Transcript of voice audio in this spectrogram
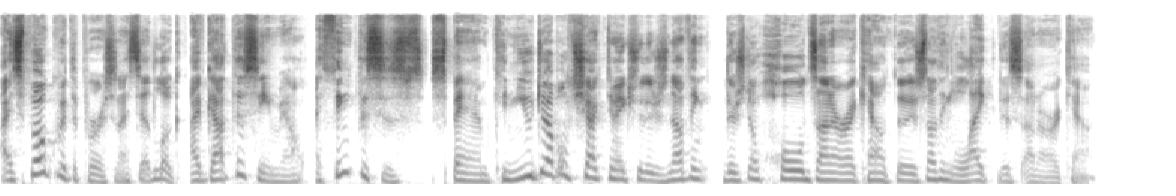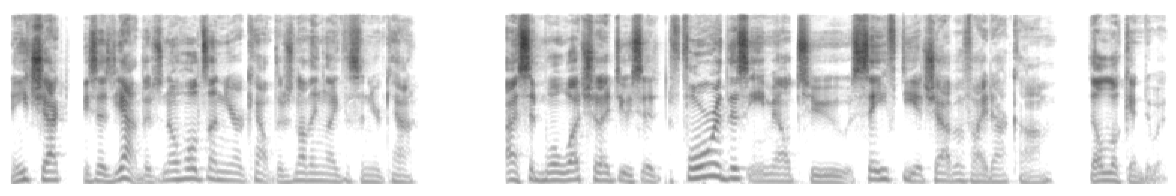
I spoke with the person. I said, "Look, I've got this email. I think this is spam. Can you double check to make sure there's nothing there's no holds on our account. There's nothing like this on our account." And he checked. He says, "Yeah, there's no holds on your account. There's nothing like this on your account." I said, "Well, what should I do?" He said, "Forward this email to safety at shopify.com. They'll look into it."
